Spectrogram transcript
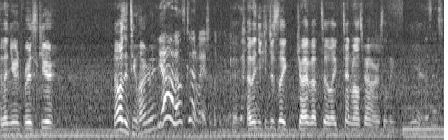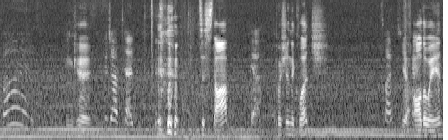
and then you're in first gear. That wasn't too hard, right? Yeah, that was good. Wait, I should look at the Okay. road. And then you can just like drive up to like 10 miles per hour or something. This is fun. Yeah. Okay. Good job, Ted. to stop, Yeah. push in the clutch. Clutch. Yeah, okay. all the way in Okay.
